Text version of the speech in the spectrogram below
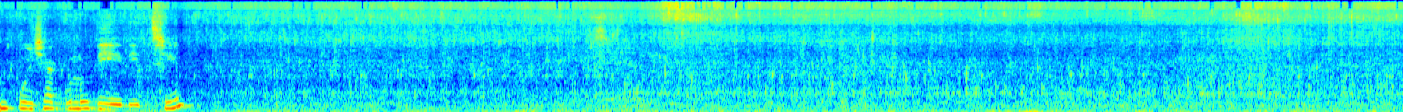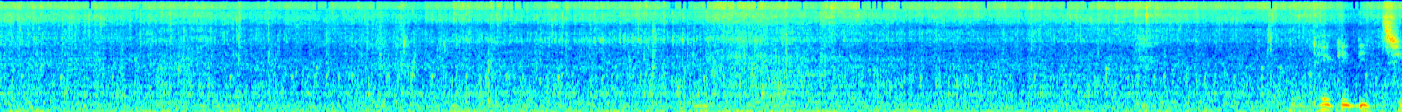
এখন পুঁই শাকগুলো দিয়ে দিচ্ছি। ঢেকে দিচ্ছি।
